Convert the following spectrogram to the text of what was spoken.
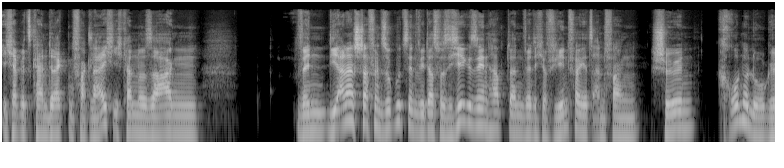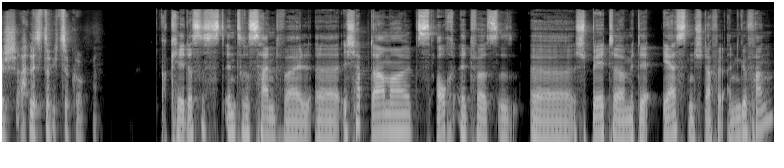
ich habe jetzt keinen direkten Vergleich. Ich kann nur sagen, wenn die anderen Staffeln so gut sind wie das, was ich hier gesehen habe, dann werde ich auf jeden Fall jetzt anfangen, schön chronologisch alles durchzugucken. Okay, das ist interessant, weil äh, ich habe damals auch etwas äh, später mit der ersten Staffel angefangen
